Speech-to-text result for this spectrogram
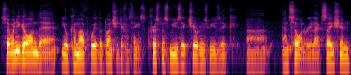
So when you go on there, you'll come up with a bunch of different things. Christmas music, children's music, uh, and so on. Relaxation,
